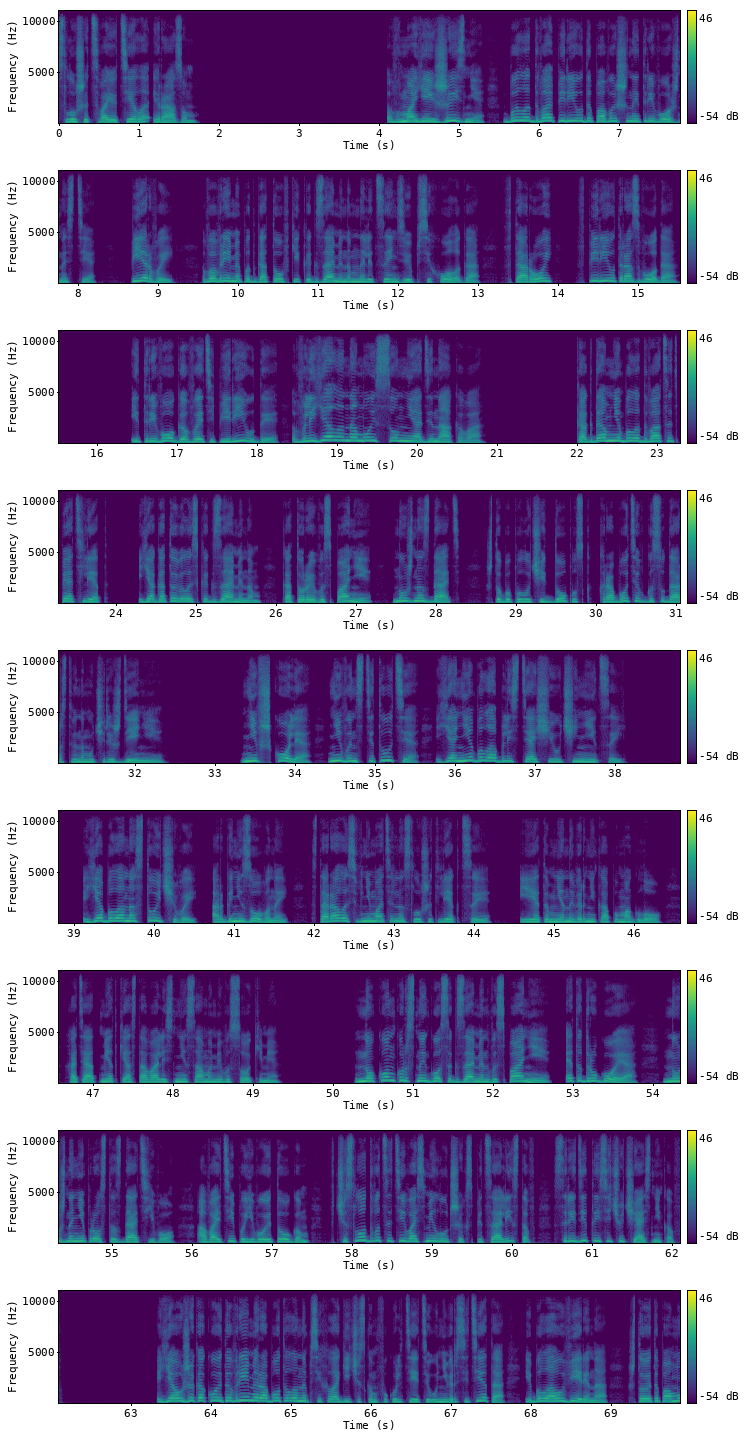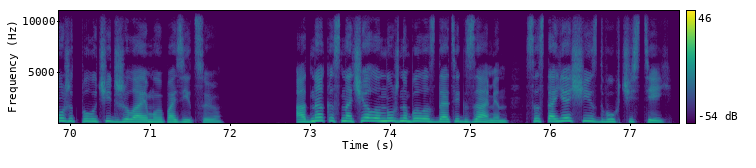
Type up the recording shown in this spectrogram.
слушать свое тело и разум. В моей жизни было два периода повышенной тревожности. Первый — во время подготовки к экзаменам на лицензию психолога, второй — в период развода. И тревога в эти периоды влияла на мой сон не одинаково. Когда мне было 25 лет, я готовилась к экзаменам, которые в Испании нужно сдать, чтобы получить допуск к работе в государственном учреждении. Ни в школе, ни в институте я не была блестящей ученицей. Я была настойчивой, организованной, старалась внимательно слушать лекции, и это мне наверняка помогло, хотя отметки оставались не самыми высокими. Но конкурсный госэкзамен в Испании — это другое. Нужно не просто сдать его, а войти по его итогам в число 28 лучших специалистов среди тысяч участников. Я уже какое-то время работала на психологическом факультете университета и была уверена, что это поможет получить желаемую позицию. Однако сначала нужно было сдать экзамен, состоящий из двух частей.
